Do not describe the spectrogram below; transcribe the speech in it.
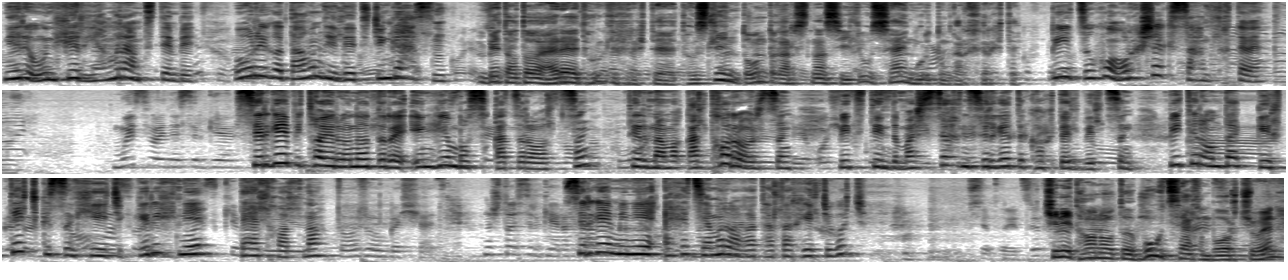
Нэр үнэхээр ямар амттай юм бэ? Өөрийгөө даванд хилээд жингээ хасна. Бид одоо арай төрөлх хэрэгтэй. Төслийн дунд гарснаас илүү сайн үр дүн гарах хэрэгтэй. Би зөвхөн урагшаа гэсэн хандлагатай байна. Сергей бит хоёр өнөөдөр энгийн бус газар уулзсан. Тэр намайг галтхоор уурсан. Бид тэнд маш сайхан сэргээдэг коктейл бэлдсэн. Би тэр ундааг гэртеч гэсэн хийж гэрийнхнээ дайлах болно. Сергей, Сергей миний ахиц ямар байгаа талаар хэлж өгөөч. Чиний тоонууд бүгд сайхан буурч байна.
